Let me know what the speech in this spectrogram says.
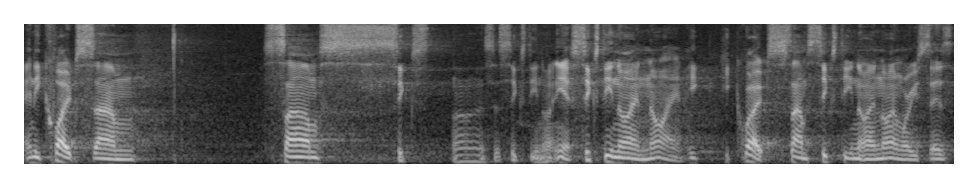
and he quotes um, Psalm 6, oh, this is 69, yeah, 69 9. He, he quotes Psalm 69 9, where he says,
